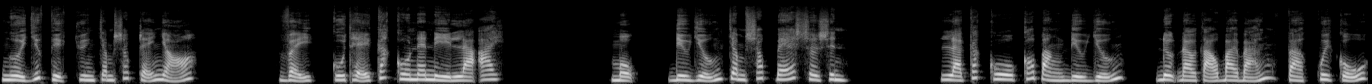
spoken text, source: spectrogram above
người giúp việc chuyên chăm sóc trẻ nhỏ. Vậy, cụ thể các cô nanny là ai? Một, điều dưỡng chăm sóc bé sơ sinh. Là các cô có bằng điều dưỡng, được đào tạo bài bản và quy củ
